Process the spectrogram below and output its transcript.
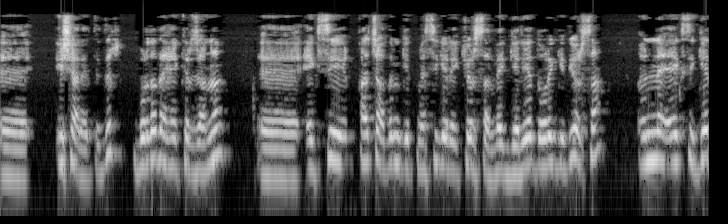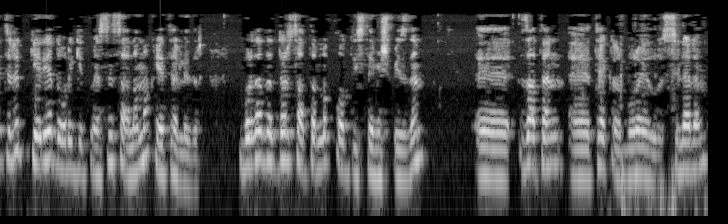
e, işaretidir. Burada da Hackercan'ı e, eksi kaç adım gitmesi gerekiyorsa ve geriye doğru gidiyorsa önüne eksi getirip geriye doğru gitmesini sağlamak yeterlidir. Burada da 4 satırlık kod istemiş bizden. E, zaten e, tekrar burayı silerim.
